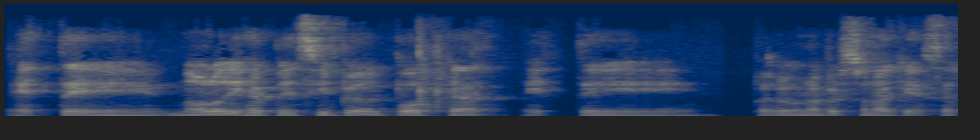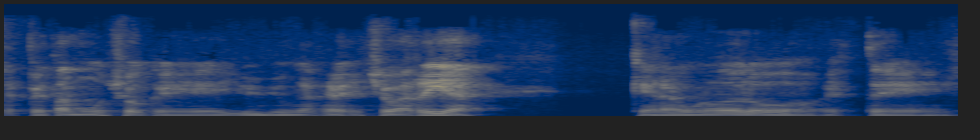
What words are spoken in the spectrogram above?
Este, no lo dije al principio del podcast, este, pero una persona que se respeta mucho, que es Yun Echevarría, que era uno de los este,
